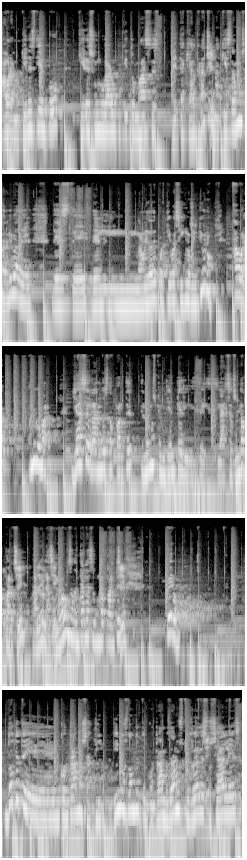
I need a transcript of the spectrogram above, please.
Ahora, no tienes tiempo, quieres un lugar un poquito más, es- vete aquí al Kraken, Sí. aquí estamos arriba de, de, este, de la unidad deportiva siglo XXI. Ahora, amigo Mar, ya cerrando esta parte, tenemos pendiente el- el- la segunda parte, Sí, ¿vale? La- sí. Vamos a aventar la segunda parte, pero ¿dónde te encontramos a ti? Dinos dónde te encontramos, danos tus redes Sí. sociales,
